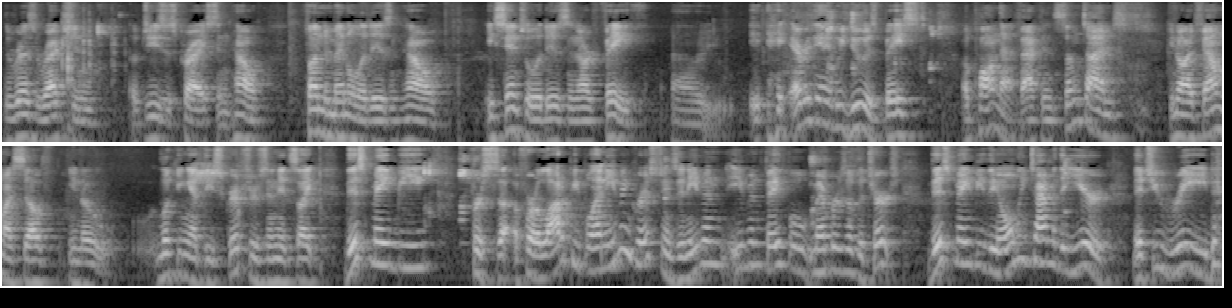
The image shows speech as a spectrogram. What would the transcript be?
the resurrection of Jesus Christ and how fundamental it is and how essential it is in our faith, uh, it, everything that we do is based upon that fact. And sometimes, you know, I found myself, you know, looking at these scriptures, and it's like this may be for for a lot of people, and even Christians, and even even faithful members of the church. This may be the only time of the year that you read,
